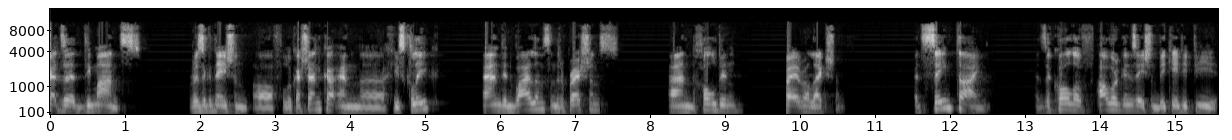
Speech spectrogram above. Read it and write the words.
had the demands resignation of Lukashenko and uh, his clique, and in violence and repressions, and holding fair elections. At the same time, at the call of our organization, BKDP,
